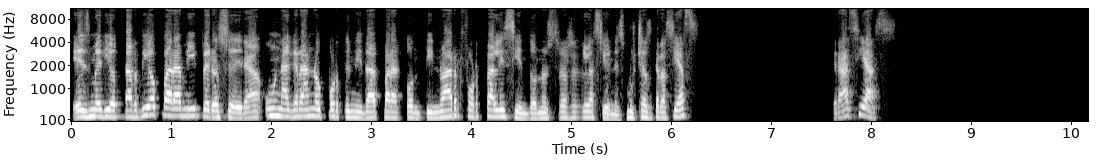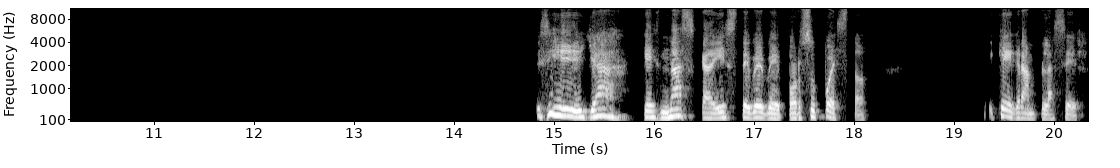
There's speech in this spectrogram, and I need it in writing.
Es medio tardío para mí, pero será una gran oportunidad para continuar fortaleciendo nuestras relaciones. Muchas gracias. Gracias. Sí, ya, que nazca este bebé, por supuesto. Qué gran placer.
